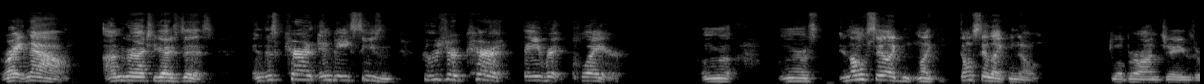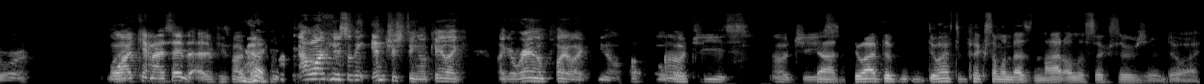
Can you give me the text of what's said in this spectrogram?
right now, I'm to ask you guys this: in this current NBA season, who's your current favorite player? I'm gonna, I'm gonna, don't say like like don't say like you know LeBron James or. Why can't I say that if he's my Right. favorite? I want to hear something interesting, okay? Like like a random player, like you know. Oh, oh, jeez. Oh, jeez. God, do I have to do I have to pick someone that's not on the Sixers or do I?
